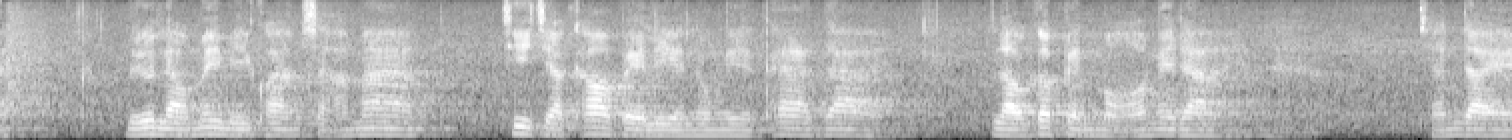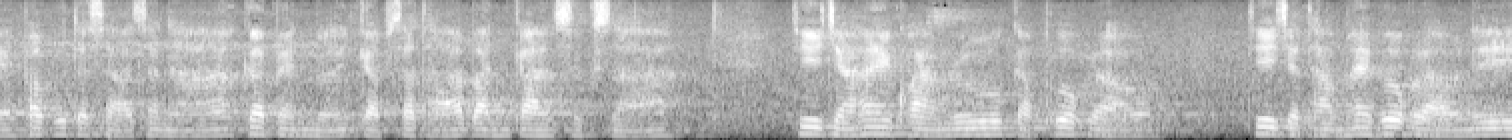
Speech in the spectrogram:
ทย์ หรือเราไม่มีความสามารถที่จะเข้าไปเรียนโรงเรียนแพทย์ได้ เราก็เป็นหมอไม่ได้ ฉันใดพระพุทธศาสนาก็เป็นเหมือนกับสถาบันการศึกษา ที่จะให้ความรู้กับพวกเรา ที่จะทำให้พวกเรานี้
